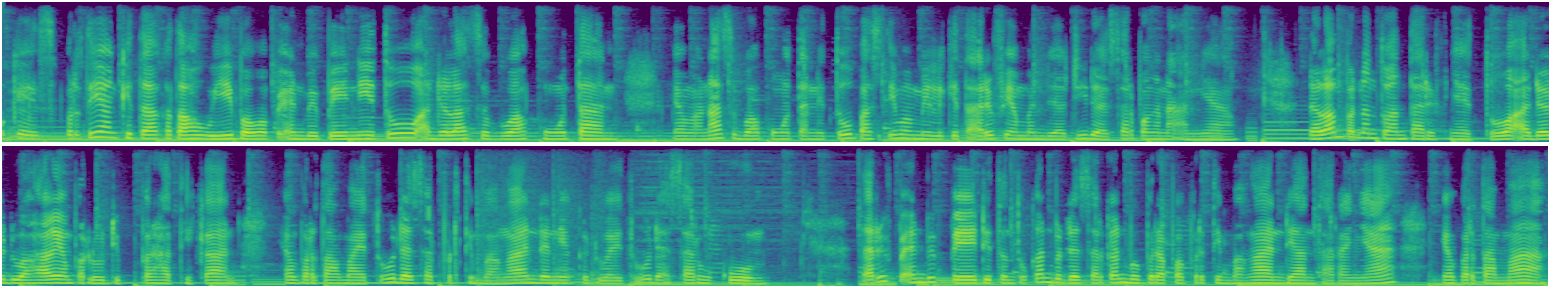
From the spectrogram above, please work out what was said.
Oke, seperti yang kita ketahui bahwa PNBP ini itu adalah sebuah pungutan, yang mana sebuah pungutan itu pasti memiliki tarif yang menjadi dasar pengenaannya. Dalam penentuan tarifnya itu ada dua hal yang perlu diperhatikan. Yang pertama itu dasar pertimbangan dan yang kedua itu dasar hukum. Tarif PNBP ditentukan berdasarkan beberapa pertimbangan, di antaranya yang pertama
